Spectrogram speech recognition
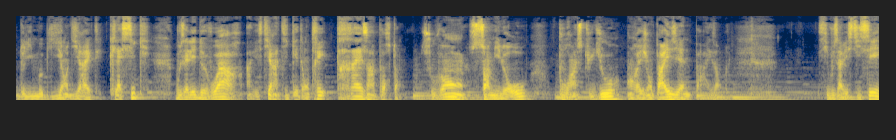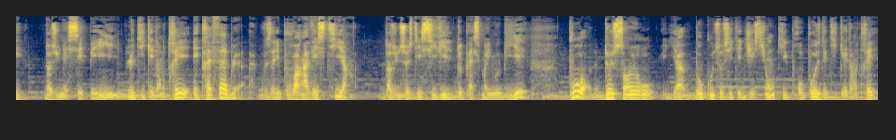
de l'immobilier en direct classique, vous allez devoir investir un ticket d'entrée très important, souvent 100 000 euros pour un studio en région parisienne par exemple. Si vous investissez dans une SCPI, le ticket d'entrée est très faible. Vous allez pouvoir investir dans une société civile de placement immobilier pour 200 euros. Il y a beaucoup de sociétés de gestion qui proposent des tickets d'entrée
